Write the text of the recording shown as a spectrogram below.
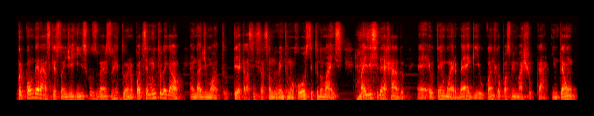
por ponderar as questões de riscos versus retorno. Pode ser muito legal andar de moto, ter aquela sensação do vento no rosto e tudo mais. Mas e se der errado? É, eu tenho algum airbag? O quanto que eu posso me machucar? Então,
